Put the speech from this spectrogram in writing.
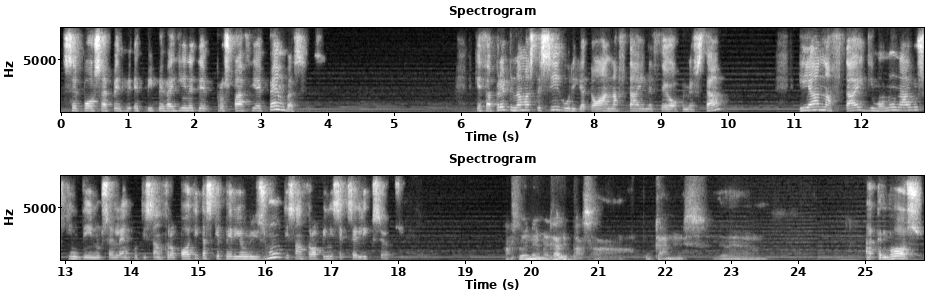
Σε πόσα επίπεδα γίνεται προσπάθεια επέμβασης και θα πρέπει να είμαστε σίγουροι για το αν αυτά είναι θεόπνευστα ή αν αυτά εγκυμονούν άλλους κινδύνους ελέγχου της ανθρωπότητας και περιορισμού της ανθρώπινης εξελίξεως. Αυτό είναι μεγάλη πάσα που κάνεις. Ε... Ακριβώς.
